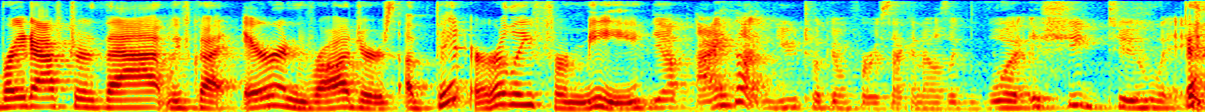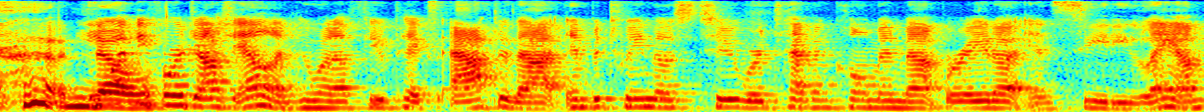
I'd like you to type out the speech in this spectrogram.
right after that, we've got Aaron Rodgers, a bit early for me. Yep, I thought you took him for a second. I was like, what is she doing? no. He went before Josh Allen, who went a few picks after that. In between those two were Tevin Coleman, Matt Breida, and CeeDee Lamb.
